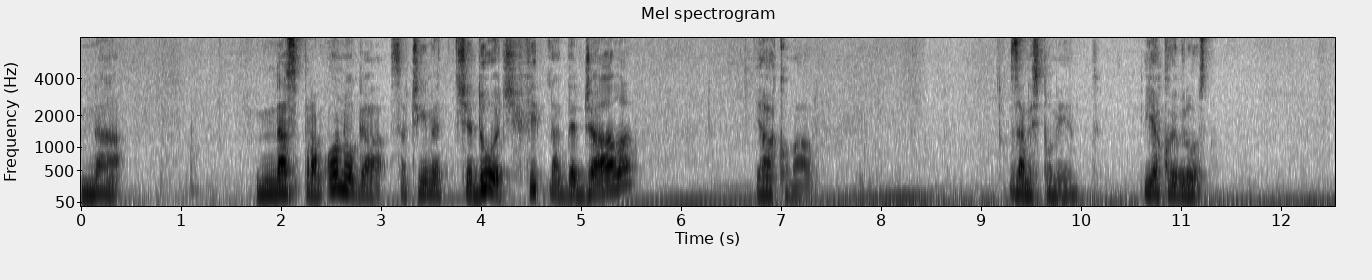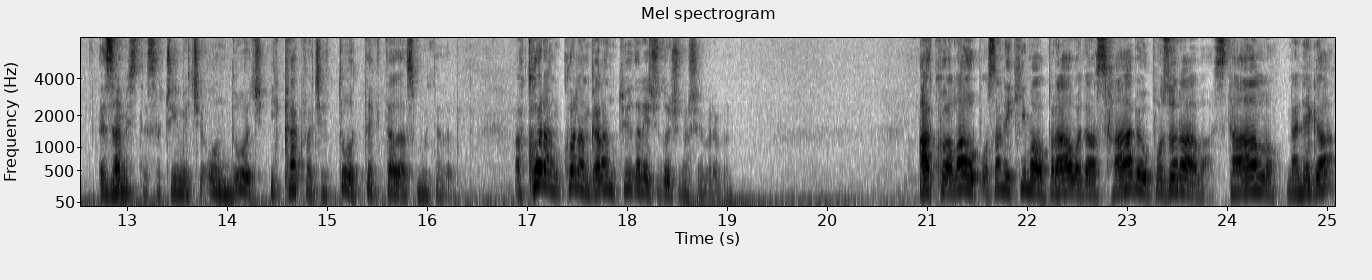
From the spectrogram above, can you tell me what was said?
na naspram onoga sa čime će doći fitna deđala, jako malo. Za ne spomenuti. Iako je grozno. E zamislite sa čime će on doći i kakva će to tek tada smutnja da bude. A ko nam, ko nam garantuje da neće doći u našem vremenu? Ako je Allah poslanik imao pravo da ashabe upozorava stalno na njega,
